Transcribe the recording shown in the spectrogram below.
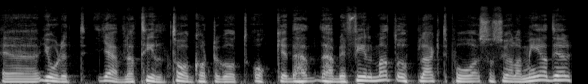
eh, gjorde ett jävla tilltag kort och gott och eh, det här, det här blev filmat och upplagt på sociala medier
